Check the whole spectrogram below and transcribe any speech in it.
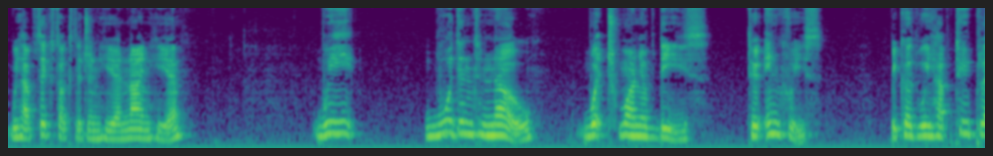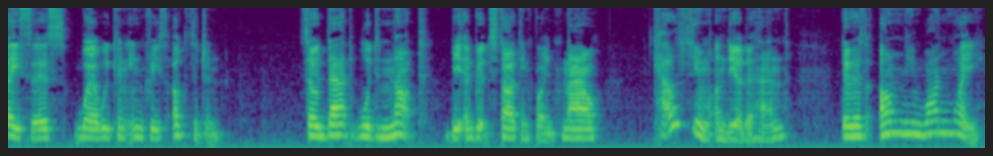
we have 6 oxygen here, 9 here, we wouldn't know which one of these to increase because we have two places where we can increase oxygen. So that would not be a good starting point. Now, calcium, on the other hand, there is only one way,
